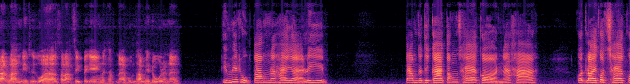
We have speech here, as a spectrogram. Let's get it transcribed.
ด้านหลังนี่ถือว่าสละสิทธิ์ไปเองนะครับ นะ ผมทำให้ดูแล้วนะ พิมพ์ให้ถูกต้องนะคะ อย่ารีบ ตามกติกาต้องแชร์ก่อนนะคะ กดไลค์กดแชร์ก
